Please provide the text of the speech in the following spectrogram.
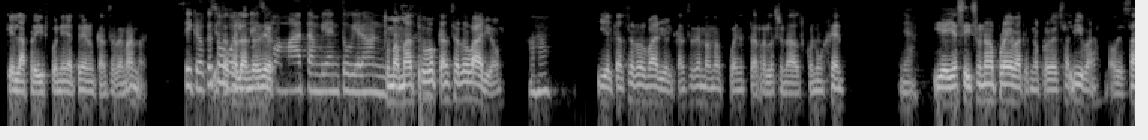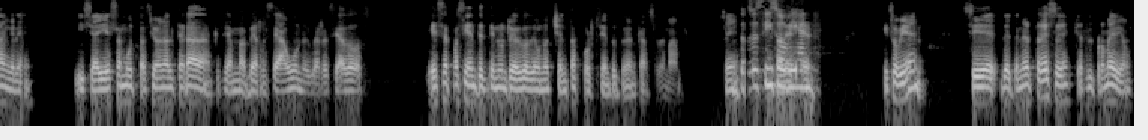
que la predisponía a tener un cáncer de mama. Sí, creo que su abuela y su mamá también tuvieron... Su mamá tuvo cáncer de ovario. Ajá. Y el cáncer de ovario el cáncer de mama pueden estar relacionados con un gen. Ya. Y ella se hizo una prueba, que es una prueba de saliva o de sangre, y si hay esa mutación alterada, que se llama BRCA1 y BRCA2, ese paciente tiene un riesgo de un 80% de tener cáncer de mama. ¿sí? Entonces hizo bien. Hizo bien. Si de, tener 13, que es el promedio,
